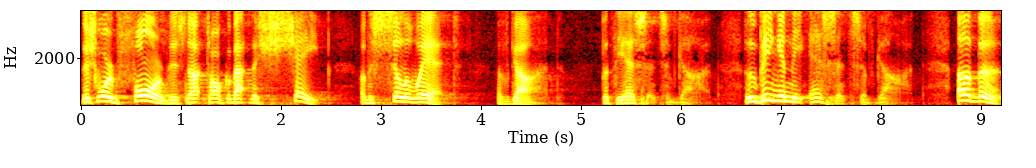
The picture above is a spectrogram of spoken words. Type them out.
This word form does not talk about the shape or the silhouette of God, but the essence of God. Who being in the essence of God, of the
